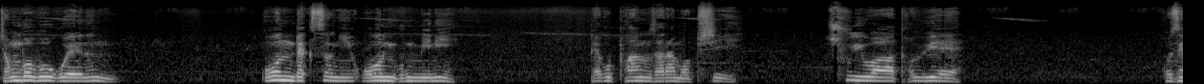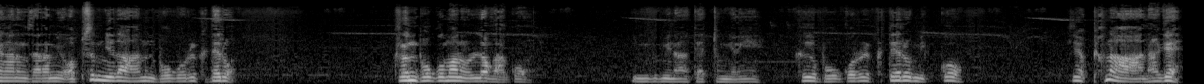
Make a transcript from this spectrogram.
정보 보고에는 온 백성이 온 국민이 배고파하는 사람 없이 추위와 더위에 고생하는 사람이 없습니다 하는 보고를 그대로 그런 보고만 올라가고 임금이나 대통령이 그 보고를 그대로 믿고 그냥 편안하게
